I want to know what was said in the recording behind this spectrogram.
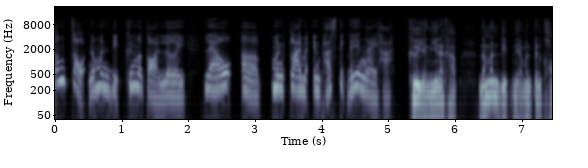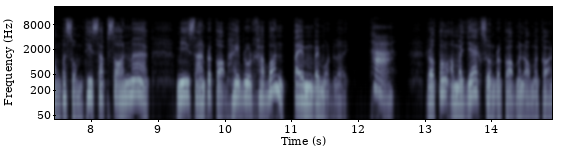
ต้องเจาะน้ำมันดิบขึ้นมาก่อนเลย แล้วเอ่อมันกลายมาเป็นพลาสติกได้ยังไงคะ คืออย่างนี้นะครับ น้ำมันดิบเนี่ยมันเป็นของผสมที่ซับซ้อนมาก มีสารประกอบไฮบรูดคาร์บอนเต็มไปหมดเลย ค่ะ เราต้องเอามาแยกส่วนประกอบมันออกมาก่อน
